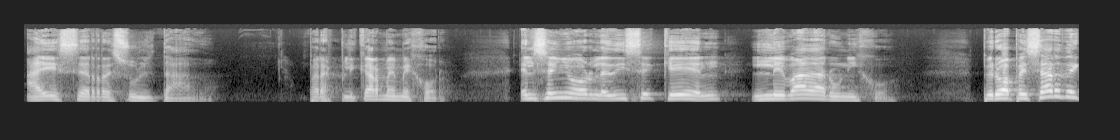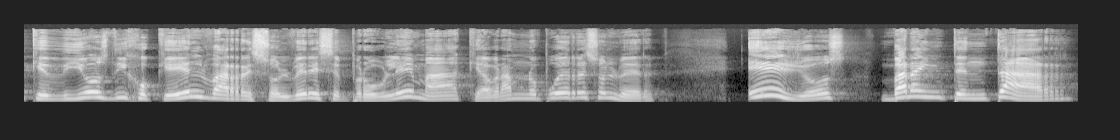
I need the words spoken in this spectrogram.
a ese resultado. Para explicarme mejor, el Señor le dice que Él le va a dar un hijo. Pero a pesar de que Dios dijo que Él va a resolver ese problema que Abraham no puede resolver, ellos van a intentar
